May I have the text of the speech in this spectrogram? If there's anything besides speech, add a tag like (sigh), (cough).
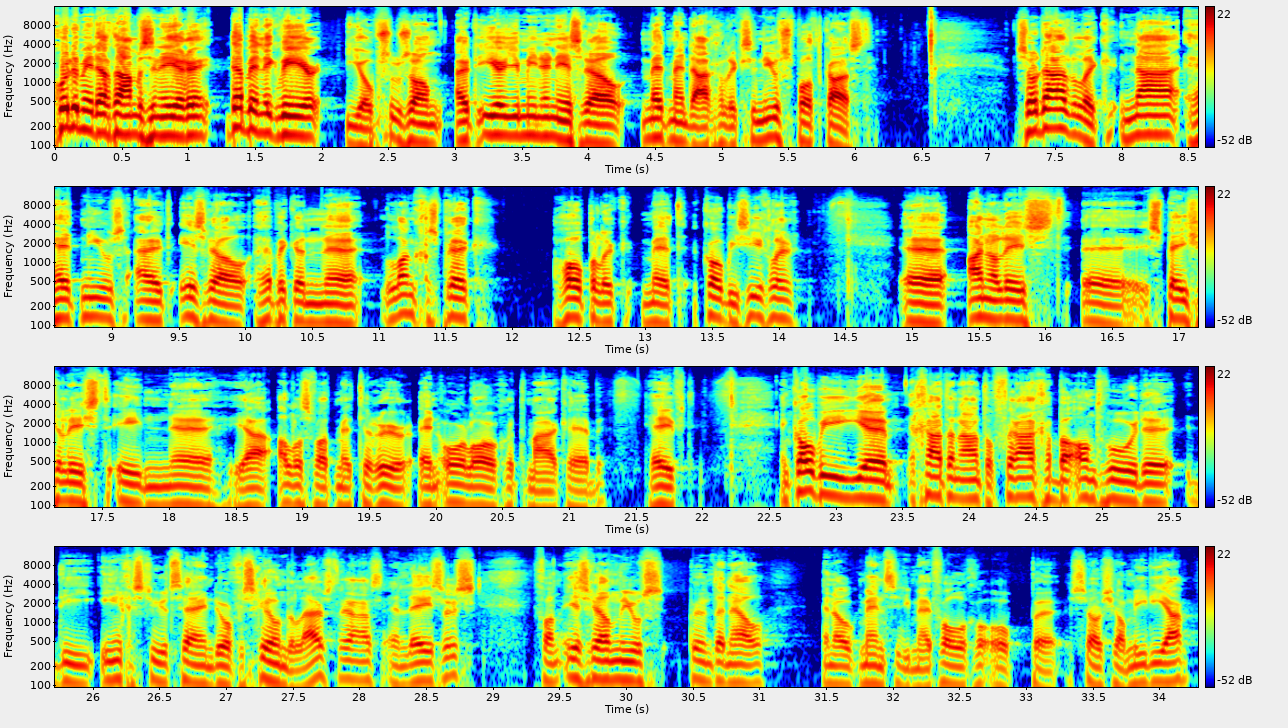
Goedemiddag dames en heren, daar ben ik weer, Joop Suzan uit Ierjemien in Israël met mijn dagelijkse nieuwspodcast. Zo dadelijk, na het nieuws uit Israël, heb ik een uh, lang gesprek, hopelijk met Kobi Ziegler, uh, analist, uh, specialist in ja, alles wat met terreur en oorlogen te maken hebben, heeft. En Kobi gaat een aantal vragen beantwoorden die ingestuurd zijn door verschillende luisteraars en lezers van israelnieuws.nl en ook mensen die mij volgen op uh, social media.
